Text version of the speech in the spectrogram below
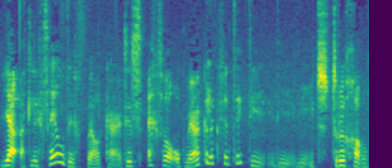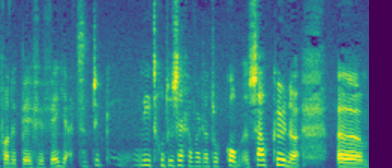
Ja, het ligt heel dicht bij elkaar. Het is echt wel opmerkelijk, vind ik, die, die, die iets teruggang van de PVV. Ja, het is natuurlijk niet goed te zeggen waar dat door komt. Het zou kunnen um,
